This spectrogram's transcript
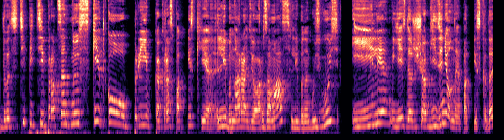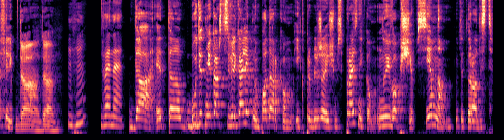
25% скидку при как раз подписке либо на радио Арзамас, либо на Гусь-Гусь, или есть даже еще объединенная подписка, да, Филипп? Да, да. Угу. Двойная. Да, это будет, мне кажется, великолепным подарком и к приближающимся праздникам, ну и вообще всем нам будет радость.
